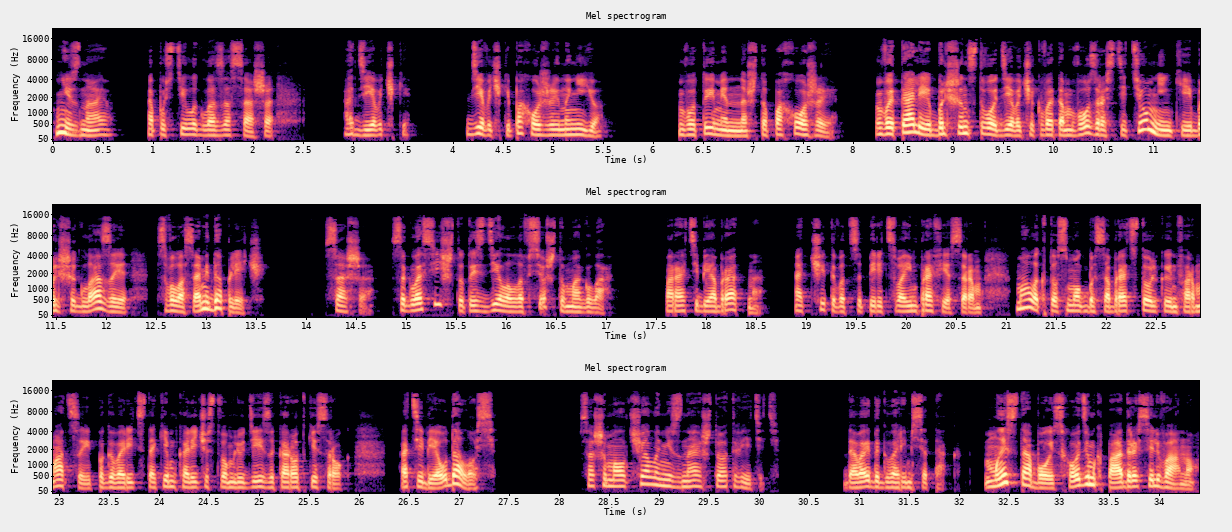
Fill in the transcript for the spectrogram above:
Не знаю. Опустила глаза Саша. А девочки? Девочки, похожие на нее. Вот именно, что похожие. В Италии большинство девочек в этом возрасте темненькие, большеглазые, с волосами до плеч. Саша, согласись, что ты сделала все, что могла. Пора тебе обратно. Отчитываться перед своим профессором. Мало кто смог бы собрать столько информации и поговорить с таким количеством людей за короткий срок. А тебе удалось. Саша молчала, не зная, что ответить. Давай договоримся так. Мы с тобой сходим к Падре Сильвану.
